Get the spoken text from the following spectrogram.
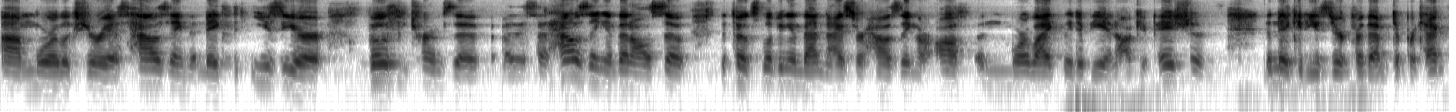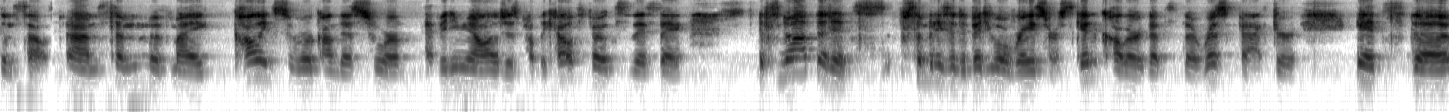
um, more luxurious housing that makes it easier, both in terms of, as I said, housing, and then also the folks living in that nicer housing are often more likely to be in occupations that make it easier for them to protect themselves. Um, some of my colleagues who work on this, who are epidemiologists, public health folks, they say it's not that it's somebody's individual race or skin color that's the risk factor. It's the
